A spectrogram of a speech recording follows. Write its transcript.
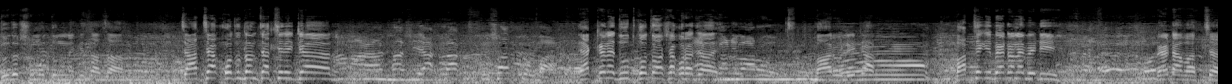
দুধের সমুদ্র নাকি চাচা? চাচা কত দাম চাচ্ছেন এটার একটানে দুধ কত আশা করা যায়? বারো লিটার। বাচ্চা কি বেটা না বেটি? বেটা বাচ্চা।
